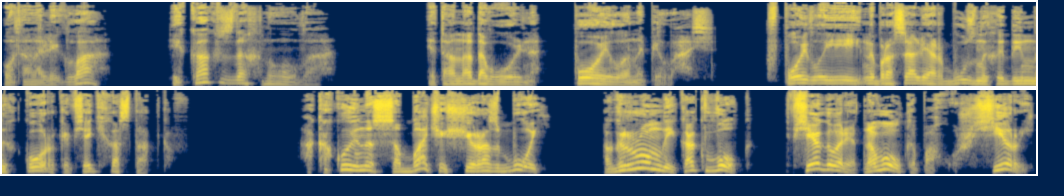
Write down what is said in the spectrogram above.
Вот она легла и как вздохнула. Это она довольна, пойло напилась. В пойло ей набросали арбузных и дынных корок и всяких остатков. А какой у нас собачище разбой! Огромный, как волк. Все говорят, на волка похож, серый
